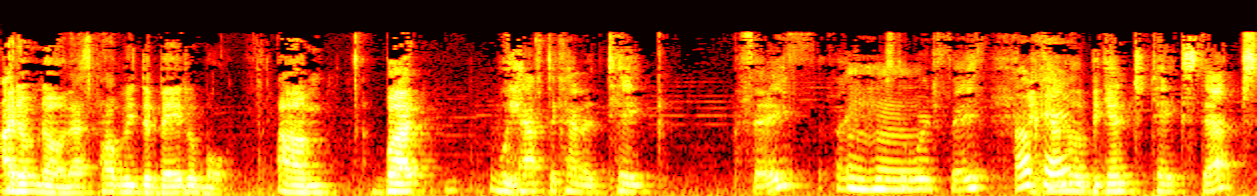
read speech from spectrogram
I don't know. That's probably debatable. Um, but we have to kind of take faith, if I can use the word faith, and kind of begin to take steps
